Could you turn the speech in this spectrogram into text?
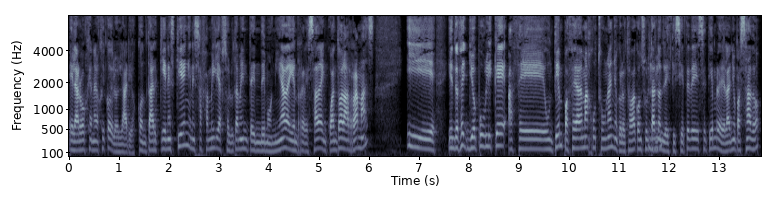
el árbol genealógico de los Larios, contar quién es quién en esa familia absolutamente endemoniada y enrevesada en cuanto a las ramas. Y, entonces yo publiqué hace un tiempo, hace además justo un año que lo estaba consultando, el 17 de septiembre del año pasado,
